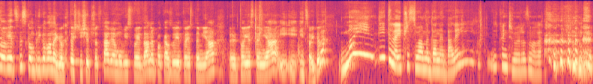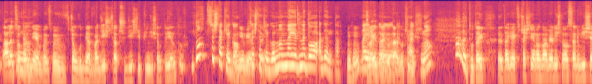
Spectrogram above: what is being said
powiedzmy skomplikowanego. Ktoś ci się przedstawia, mówi swoje dane, pokazuje, to jestem ja, y, to jestem ja i, i, i co? I tyle? No i, i tyle, i przesyłamy dane dalej i, i kończymy rozmowę. Ale co, to No. nie wiem, powiedzmy w ciągu dnia 20, 30, 50 klientów? No, coś takiego. Mniej Coś więcej. takiego. No na jednego agenta. Mhm, na jednego, tak, oczywiście. no. Ale tutaj, e, tak jak wcześniej rozmawialiśmy o serwisie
